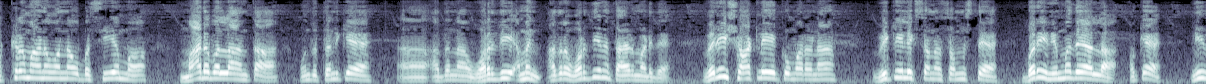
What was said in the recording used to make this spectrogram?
ಅಕ್ರಮ ಹಣವನ್ನ ಒಬ್ಬ ಸಿಎಂ ಮಾಡಬಲ್ಲ ಅಂತ ಒಂದು ತನಿಖೆ ಅದನ್ನ ವರದಿ ಐ ಮೀನ್ ಅದರ ವರದಿಯನ್ನು ತಯಾರು ಮಾಡಿದೆ. ವೆರಿ ಶಾರ್ಟ್ಲಿ ಕುಮಾರಣ್ಣ ವಿಕಿಲಿಕ್ಸ್ ಅನ್ನೋ ಸಂಸ್ಥೆ, ಬರೀ ನಿಮ್ಮದೇ ಅಲ್ಲ ಓಕೆ ನೀವು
